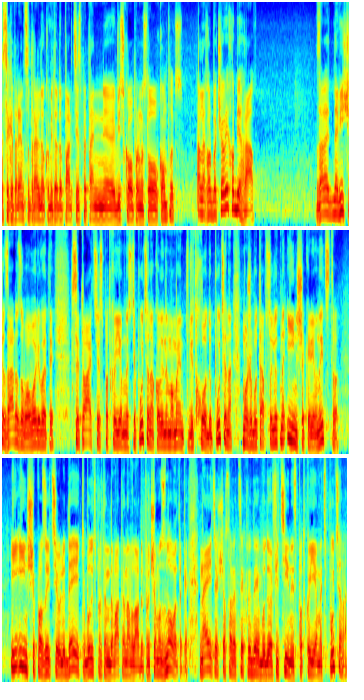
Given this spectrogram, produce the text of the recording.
секретарем Центрального комітету партії з питань е, військово-промислового комплексу. Але Горбачов їх обіграв. Зараз навіщо зараз обговорювати ситуацію спадкоємності Путіна, коли на момент відходу Путіна може бути абсолютно інше керівництво і інші позиції у людей, які будуть претендувати на владу. Причому знову таки, навіть якщо серед цих людей буде офіційний спадкоємець Путіна,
